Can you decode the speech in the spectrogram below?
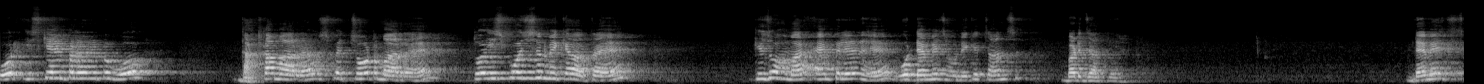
और इसके एम्पलेर पे वो धक्का मार रहा है, उस पर चोट मार रहा है। तो इस पोजीशन में क्या होता है कि जो हमारा एम्पलेर है, वो डैमेज होने के चांस बढ़ जाते हैं। डैमेज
